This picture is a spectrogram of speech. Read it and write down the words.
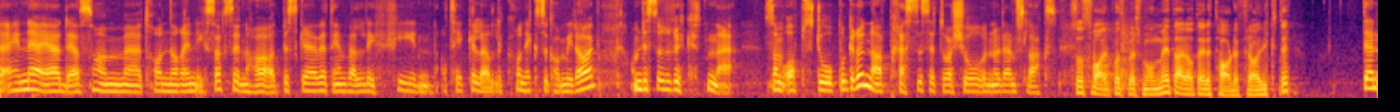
Det ene er det som eh, Trond Norin Isaksen har beskrevet i en veldig fin artikkel eller kronikk som kom i dag, om disse ryktene som oppsto pga. pressesituasjonen og den slags. Så svaret på spørsmålet mitt er at dere tar det fra rykter? Den,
